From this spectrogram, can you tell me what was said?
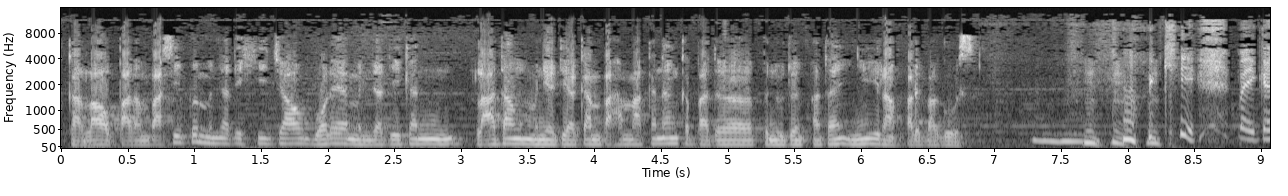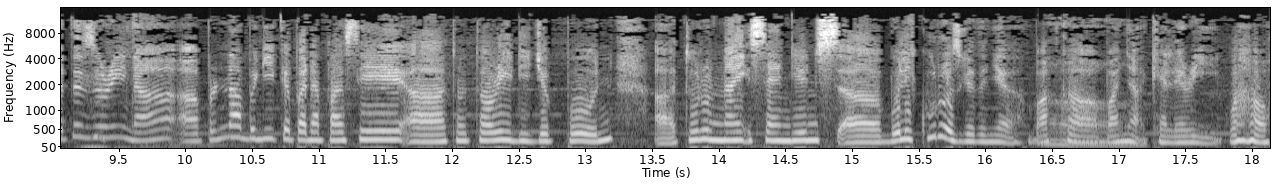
kalau padang pasir pun menjadi hijau boleh menjadikan ladang menyediakan bahan makanan kepada penduduk tempatan ini yang paling bagus. Okey, baik kata Zurina uh, pernah pergi ke padang pasir uh, Totori di Jepun, uh, turun naik sand dunes uh, boleh kurus katanya, bakar Ah. banyak kalori. Wow.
